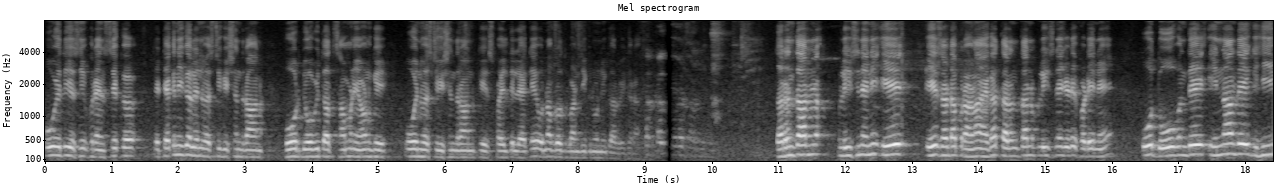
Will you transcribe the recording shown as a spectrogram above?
ਉਹ ਇਹਦੀ ਅਸੀਂ ਫੋਰੈਂਸਿਕ ਤੇ ਟੈਕਨੀਕਲ ਇਨਵੈਸਟੀਗੇਸ਼ਨ ਦੌਰਾਨ ਹੋਰ ਜੋ ਵੀ ਤੱਥ ਸਾਹਮਣੇ ਆਉਣਗੇ ਉਹ ਇਨਵੈਸਟੀਗੇਸ਼ਨ ਦੌਰਾਨ ਕੇਸ ਫਾਈਲ ਤੇ ਲੈ ਕੇ ਉਹਨਾਂ ਵਿਰੁੱਧ ਬਣਦੀ ਕਾਨੂੰਨੀ ਕਾਰਵਾਈ ਕਰਾਂਗੇ। ਤਰਨਤਾਰਨ ਪੁਲਿਸ ਨੇ ਨਹੀਂ ਇਹ ਇਹ ਸਾਡਾ ਪੁਰਾਣਾ ਹੈਗਾ। ਤਰਨਤਾਰਨ ਪੁਲਿਸ ਨੇ ਜਿਹੜੇ ਫੜੇ ਨੇ ਉਹ ਦੋ ਬੰਦੇ ਇਹਨਾਂ ਦੇ ਹੀ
